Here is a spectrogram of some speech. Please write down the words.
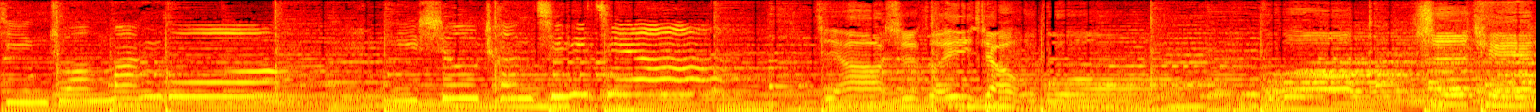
心装满国一手撑起家家是最小国国是全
